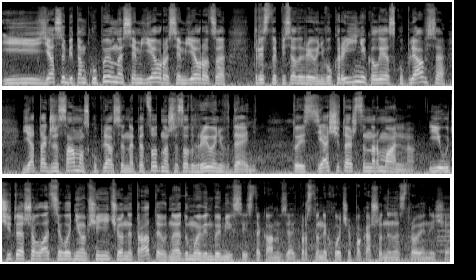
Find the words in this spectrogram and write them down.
І я собі там купив на 7 євро. 7 євро це 350 гривень. В Україні, коли я скуплявся, я так же само скуплявся на 500 на 600 гривень в день. Тобто я вважаю, що це нормально. І учитує, що Влад сьогодні взагалі нічого не тратив, ну я думаю, він би міг цей стакан взяти, просто не хоче, поки що не настроєний ще.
